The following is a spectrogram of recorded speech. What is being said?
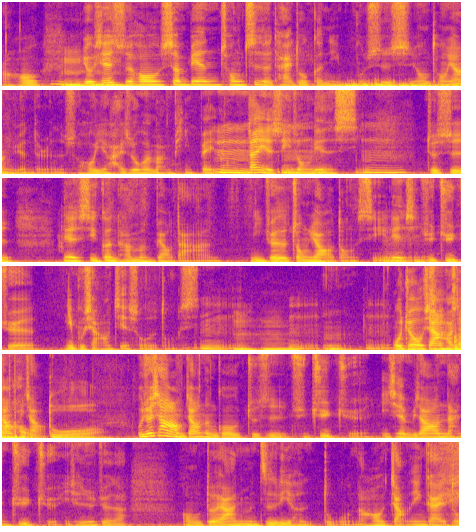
然后有些时候身边充斥着太多跟你不是使用同样语言的人的时候，也还是会蛮疲惫的。嗯，但也是一种练习。嗯，就是练习跟他们表达你觉得重要的东西，练习去拒绝你不想要接受的东西。嗯嗯嗯嗯嗯。我觉得我现在好像比较多。我觉得现在比较能够就是去拒绝，以前比较难拒绝，以前就觉得。哦，对啊，你们资历很多，然后讲的应该也都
